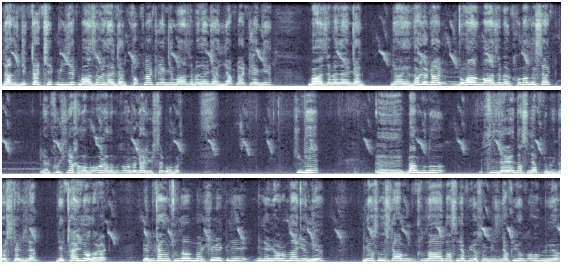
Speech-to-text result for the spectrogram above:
Yani dikkat çekmeyecek malzemelerden, toprak rengi malzemelerden, yaprak rengi malzemelerden yani ne kadar doğal malzeme kullanırsak yani kuş yakalama oranımız o kadar yüksek olur. Şimdi e, ben bunu sizlere nasıl yaptığımı göstereceğim detaylı olarak. Ve bir tane tuzağım var sürekli yine yorumlar geliyor. Biliyorsunuz ki abi bu tuzağı nasıl yapıyorsun biz yapıyoruz olmuyor.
